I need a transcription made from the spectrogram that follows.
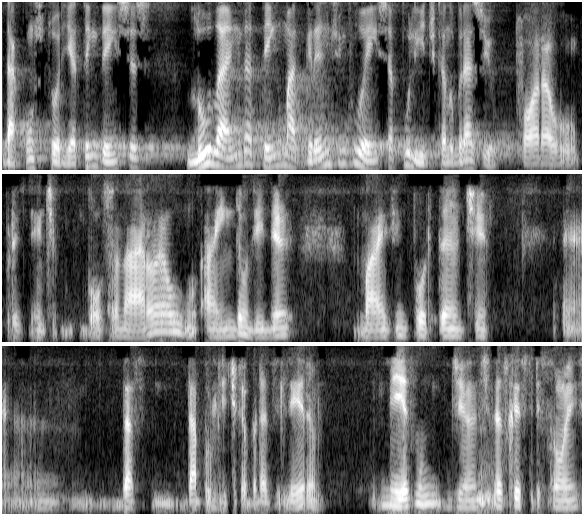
da consultoria Tendências, Lula ainda tem uma grande influência política no Brasil. Fora o presidente Bolsonaro, é o, ainda o líder mais importante é, da, da política brasileira, mesmo diante das restrições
